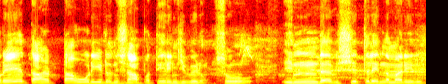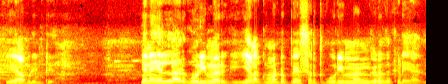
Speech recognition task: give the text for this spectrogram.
ஒரே தாட்டாக ஓடிக்கிட்டு இருந்துச்சுன்னா அப்போ தெரிஞ்சு போயிடும். ஸோ இந்த விஷயத்தில் இந்த மாதிரி இருக்குது அப்படின்ட்டு. ஏன்னா எல்லாருக்கும் உரிமை இருக்குது எனக்கு மட்டும் பேசுகிறதுக்கு உரிமைங்கிறது கிடையாது.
